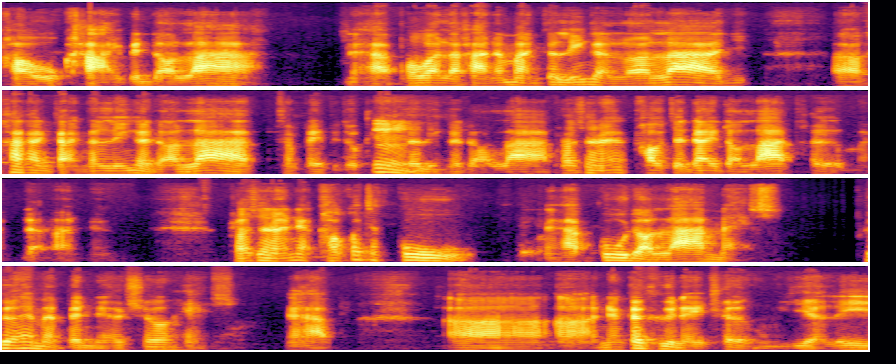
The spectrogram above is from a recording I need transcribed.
เขาขายเป็นดอลลาร์นะครับเพราะว่าราคาน้ำมันก็ลิงก์กับดอลลาร์เอ่อค่าการกันก็ลิงก์กับดอลลาร์สเปนปิโตรเคมก็ลิงก์กับดอลลาร์เพราะฉะนั้นเขาจะได้ดอลลาร์เทอมมาแบบอันหนึ่งเพราะฉะนั้นเนี่ยเขาก็จะกู้นะครับกู้ดอลลาร์แมชเพื่อให้มันเป็น natural hedge นะครับอ่าอ่านั่นก็คือในเชิงของ yearly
